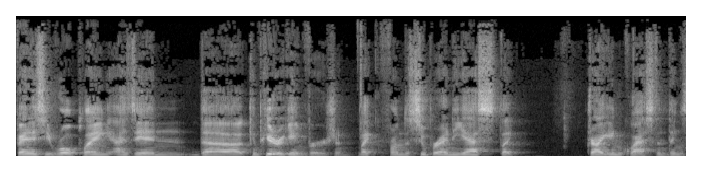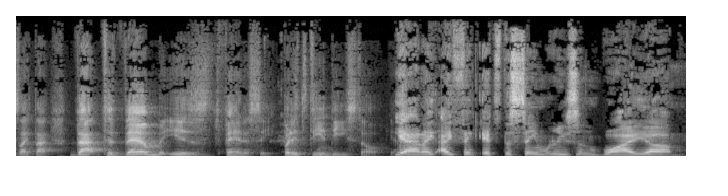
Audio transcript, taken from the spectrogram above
fantasy role playing as in the computer game version, like from the Super NES like Dragon Quest and things like that. That to them is fantasy, but it's D&D still. Yeah. Yeah, and I, I think it's the same reason why um,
